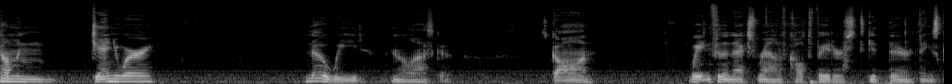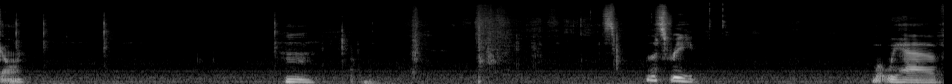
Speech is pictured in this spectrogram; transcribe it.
coming January, no weed in Alaska. It's gone. Waiting for the next round of cultivators to get their things going. Hmm. Let's, read what we have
